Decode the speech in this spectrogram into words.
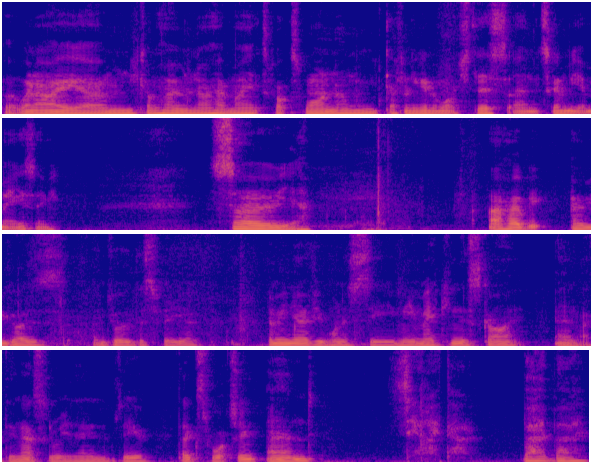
But when I um, come home and I have my Xbox One, I'm definitely going to watch this, and it's going to be amazing. So, yeah. I hope you, hope you guys enjoyed this video. Let me know if you want to see me making this guy. And I think that's going to be the end of the video. Thanks for watching and see you later. Bye bye.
